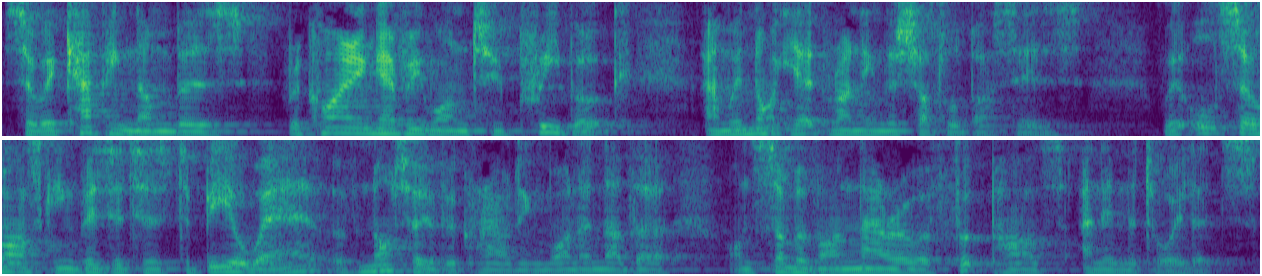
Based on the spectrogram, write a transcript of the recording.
so we're capping numbers, requiring everyone to pre-book, and we're not yet running the shuttle buses. We're also asking visitors to be aware of not overcrowding one another on some of our narrower footpaths and in the toilets.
